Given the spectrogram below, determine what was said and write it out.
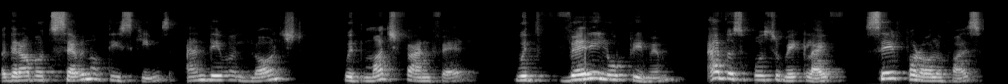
there are about seven of these schemes, and they were launched with much fanfare, with very low premium, and were supposed to make life safe for all of us,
